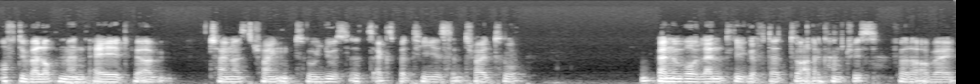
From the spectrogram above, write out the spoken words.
of development aid where China is trying to use its expertise and try to benevolently give that to other countries further away?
